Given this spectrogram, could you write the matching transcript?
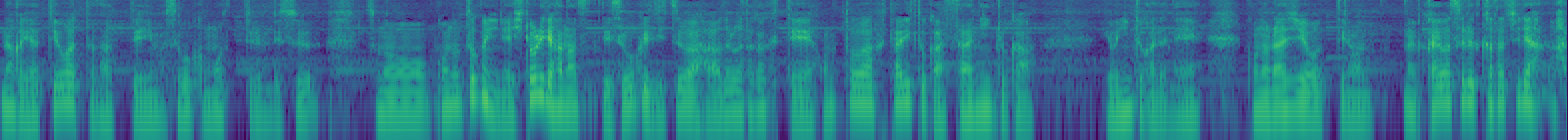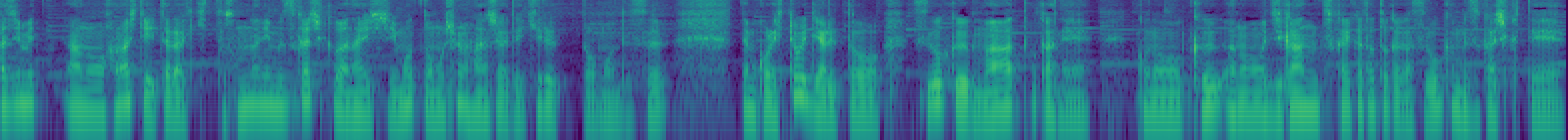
なんかやってよかったなって今すごく思ってるんです。その、この特にね、一人で話すってすごく実はハードルが高くて、本当は二人とか三人とか4人とかでね、このラジオっていうのは、なんか会話する形で始め、あの、話していたらきっとそんなに難しくはないし、もっと面白い話ができると思うんです。でもこれ一人でやると、すごく間とかね、この、く、あの、時間の使い方とかがすごく難しくて、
